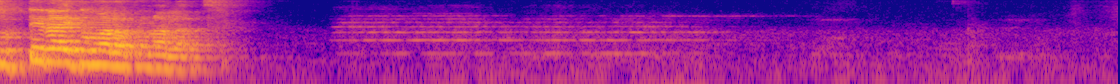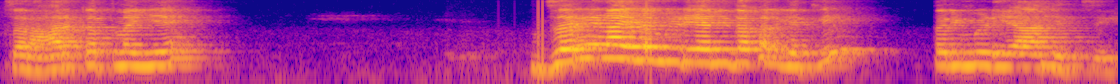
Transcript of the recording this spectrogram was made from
सुट्टी नाही तुम्हाला कुणालाच. चला हरकत नाहीये. जरी नाही ना मीडियाने दखल घेतली तरी मीडिया आहेच आहे.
